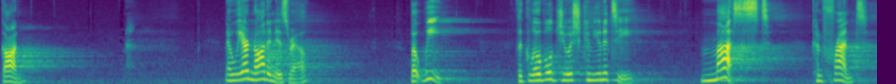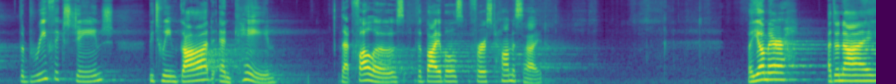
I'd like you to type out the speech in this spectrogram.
gone. Now, we are not in Israel, but we, the global Jewish community, must confront the brief exchange between God and Cain that follows the Bible's first homicide. Vayomer Adonai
